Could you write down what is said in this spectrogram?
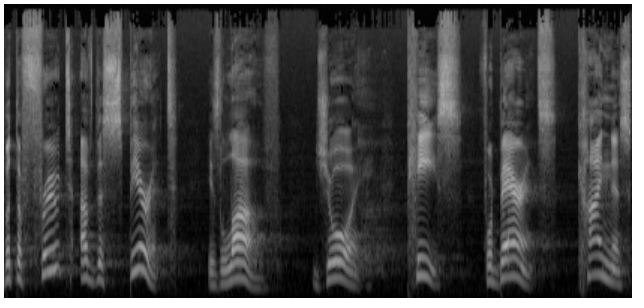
But the fruit of the Spirit is love, joy, peace, forbearance, kindness,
